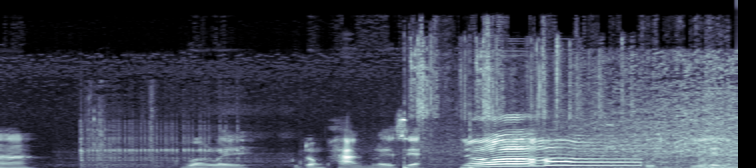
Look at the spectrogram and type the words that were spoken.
ฮะบอกเลย กูต้องผ่านมาเลยเสียโนกูทุกที่เลยเหรอ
